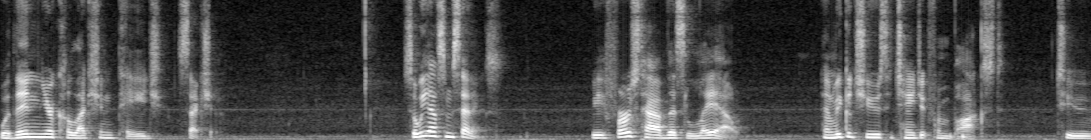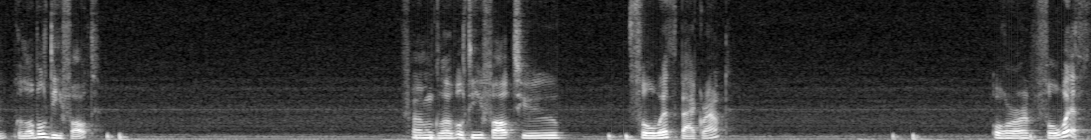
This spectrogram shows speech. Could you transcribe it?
within your collection page section. So we have some settings. We first have this layout, and we could choose to change it from boxed to global default, from global default to full width background, or full width.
